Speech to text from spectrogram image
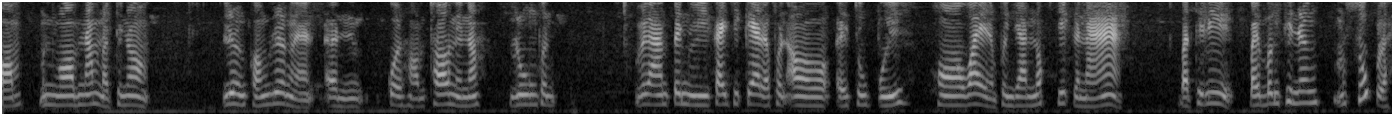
อมมันงอมน้ำหนะพี่น้อง เรื่องของเรื่องน่ะเอันกล้วยหอมทองเนี่ยเนาะลุงเพิ่นเวลามันเป็นวีใครจิแก่แล้วเพิ่นเอาไอ้ถุงปุ๋ยห่อไว้เพิ่นยันนกจิกกันนะบัดที่นี่ไปเบิ่งที่นึงมันสุกเลย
